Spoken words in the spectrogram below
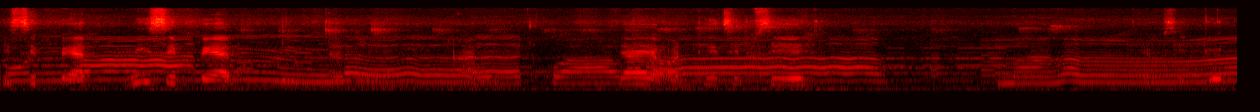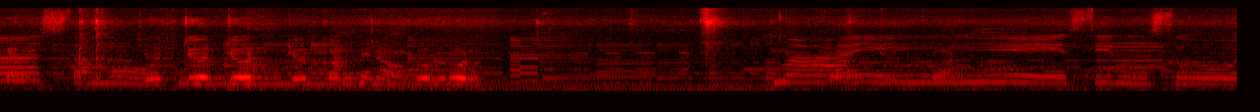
มีสิบแปดมีสิบแปดอันอันย่ายเอาอันที่สิบสี่เดี๋ยวสิจุดกันจุดจุดจุดจุดก่อนพี่น้องรุ่นรุ่นจุดก่อนจุดก่อน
